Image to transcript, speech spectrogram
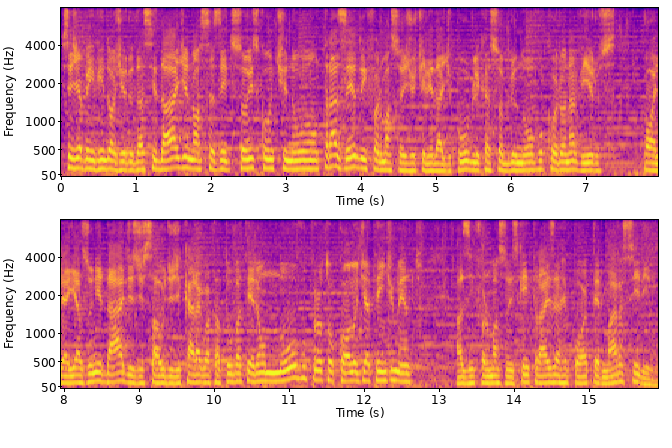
Seja bem-vindo ao Giro da Cidade. Nossas edições continuam trazendo informações de utilidade pública sobre o novo coronavírus. Olha, e as unidades de saúde de Caraguatatuba terão novo protocolo de atendimento. As informações quem traz é a repórter Mara Cirino.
